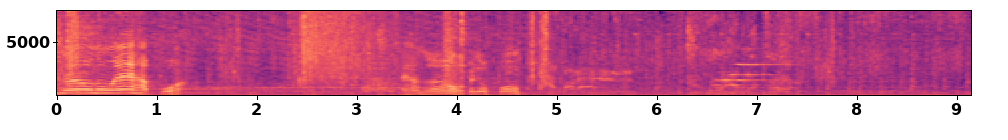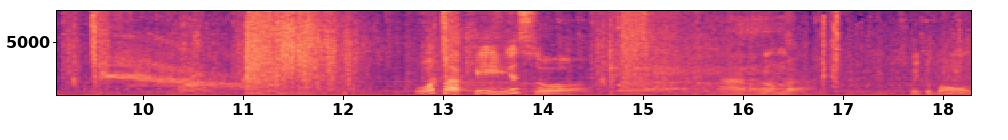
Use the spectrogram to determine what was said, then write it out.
Não, não erra, porra. Erra não, vou perder o ponto. Opa, que isso? Caramba. Muito bom.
